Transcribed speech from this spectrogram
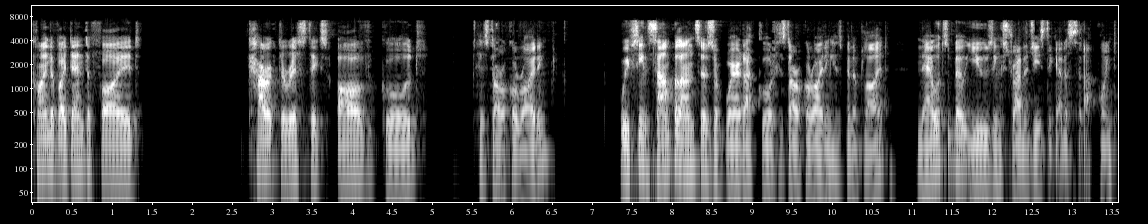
kind of identified characteristics of good historical writing. We've seen sample answers of where that good historical writing has been applied. Now it's about using strategies to get us to that point.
